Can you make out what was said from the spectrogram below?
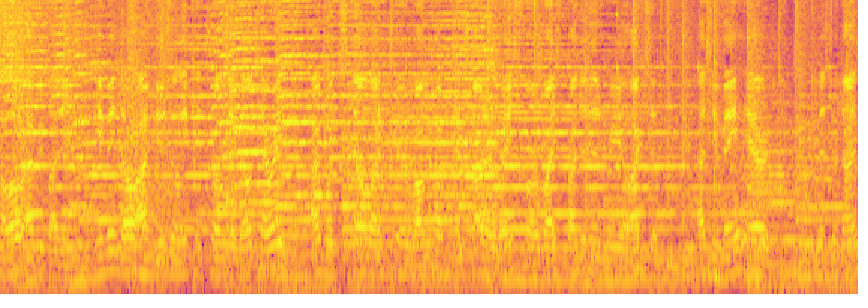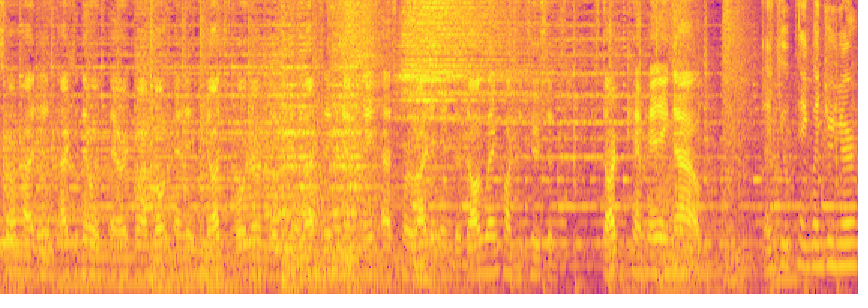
Hello everybody. Even though I'm usually control the military, I would still like to welcome and start a race for vice president re-election. As you may hear, Mr. Dinosaur had an accident with Eric Rambo and a judge ordered the election campaign as provided in the Dogland Constitution. Start campaigning now. Thank you, Penguin Jr.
